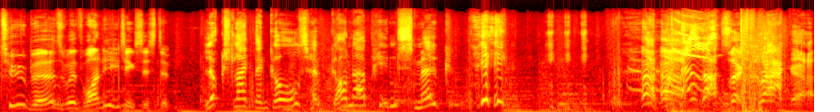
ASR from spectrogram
Two birds with one heating system. Looks like the ghouls have gone up in smoke. That's a cracker!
